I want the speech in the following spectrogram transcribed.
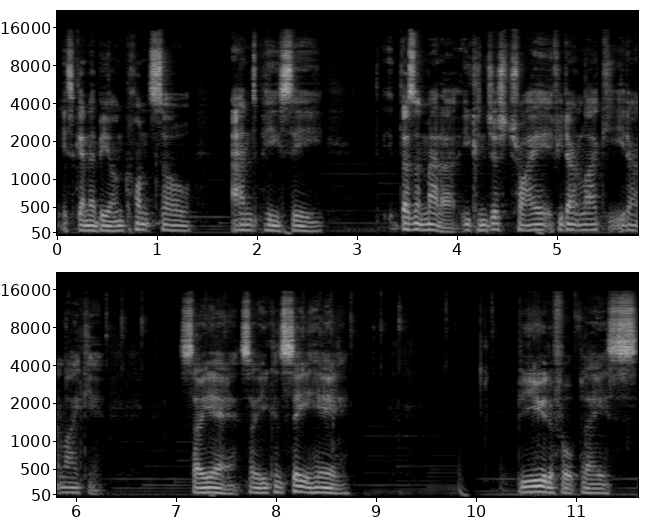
It's going to be on console and PC. It doesn't matter. You can just try it. If you don't like it, you don't like it. So yeah, so you can see here, beautiful place,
